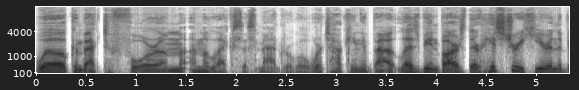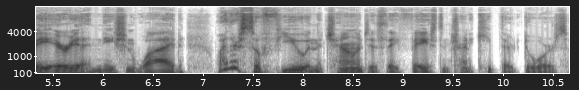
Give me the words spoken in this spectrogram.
Welcome back to Forum. I'm Alexis Madrigal. We're talking about lesbian bars, their history here in the Bay Area and nationwide, why there's so few, and the challenges they faced in trying to keep their doors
